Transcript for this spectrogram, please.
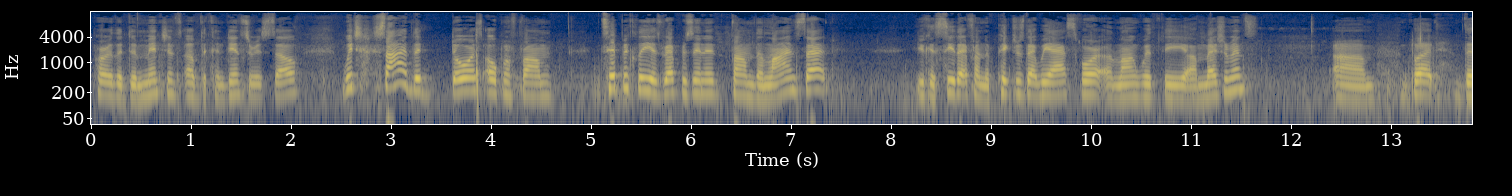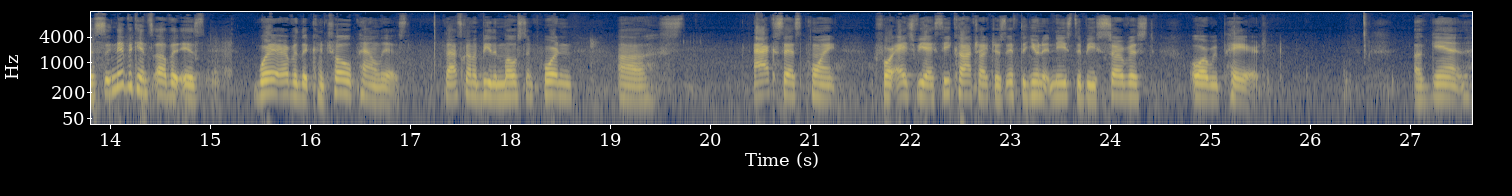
per the dimensions of the condenser itself. Which side the doors open from typically is represented from the line set. You can see that from the pictures that we asked for along with the uh, measurements. Um, but the significance of it is wherever the control panel is. That's going to be the most important uh, access point for HVAC contractors if the unit needs to be serviced or repaired. Again,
